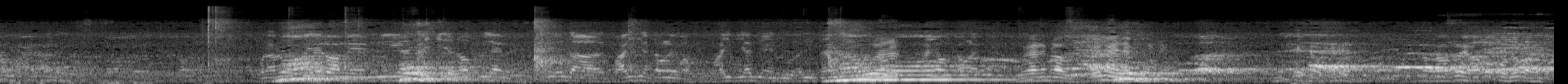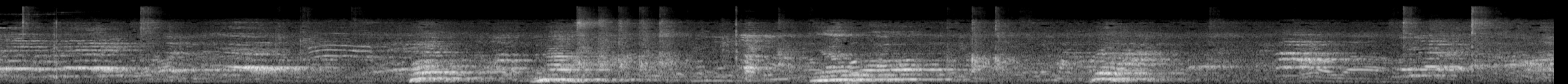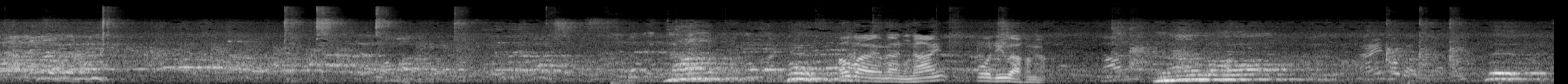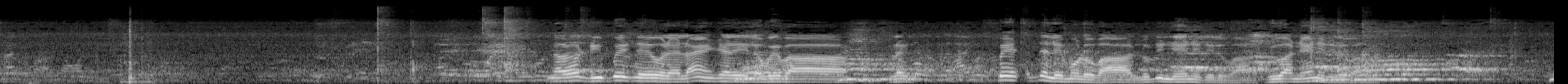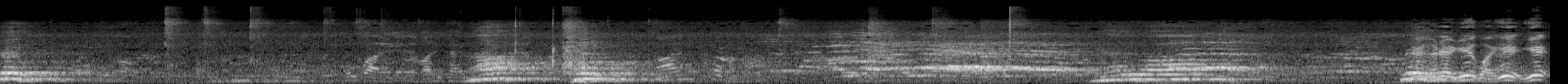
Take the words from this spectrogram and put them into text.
လိုက်ပါမယ်မီလီယံဆိုင်ရှိတယ်နော်ပြေးလိုက်မယ်ဒီဥစ္စာဘာကြီးတောင်းလိုက်ပါဘာကြီးတရားပြန်သူအဲ့ဒီတိုင်းတောင်းလိုက်ပါဝယ်ရလည်းမလို့ဝယ်နိုင်လည်းပုံတယ် ဟာဘယ်ဟာပေါ်ပြောပါဟုတ်ပါတယ် ခင်ဗျ9 40ပါခင်ဗျနော်တော့ဒီ page လေးကိုလည်း line share လေးလုပ်ပေးပါလိုက် page အစ်စ်လေးမို့လို့ပါလူပြည့်နေနေတယ်လို့ပါ viewer နေနေတယ်လို့ပါ ဟုတ်ပါတယ်ဘာလို့ထိုင်လဲ ကဲ ကြတဲ့ရေး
